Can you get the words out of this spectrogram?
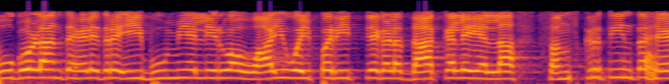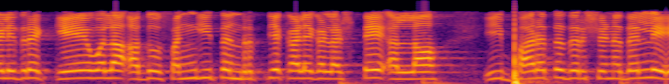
ಭೂಗೋಳ ಅಂತ ಹೇಳಿದರೆ ಈ ಭೂಮಿಯಲ್ಲಿರುವ ವಾಯು ವೈಪರೀತ್ಯಗಳ ದಾಖಲೆಯಲ್ಲ. ಸಂಸ್ಕೃತಿ ಅಂತ ಹೇಳಿದರೆ ಕೇವಲ ಅದು ಸಂಗೀತ ನೃತ್ಯ ಕಲೆಗಳಷ್ಟೇ ಅಲ್ಲ. ಈ ಭಾರತ ದರ್ಶನದಲ್ಲಿ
